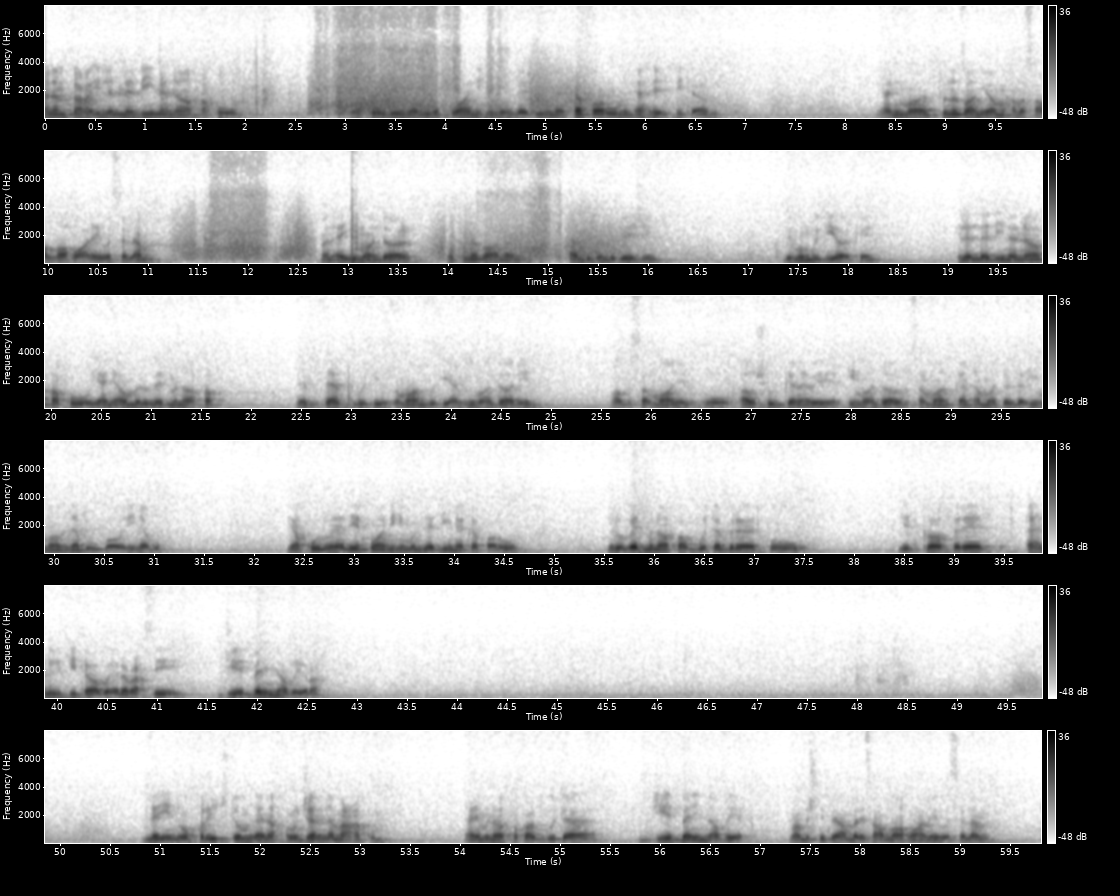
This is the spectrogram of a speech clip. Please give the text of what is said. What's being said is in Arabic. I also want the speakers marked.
Speaker 1: ألم تر إلى الذين نافقوا؟ يقولون لإخوانهم الذين كفروا من أهل الكتاب. يعني ما تنظن يا محمد صلى الله عليه وسلم؟ من أي إيمان دار؟ ما تنظن هم دبن دبيجين دبن ديار كين إلى الذين نافقوا يعني أو مروفت منافق. نبدأت بوتي الزمان بوتي أم إيمان دارين. ومسلمان أو شو كان أو إيمان دار ومسلمان كان أما تلد إيمان نبو باوري نبو يقولون لإخوانهم الذين كفروا مروفت منافق بوتا برادخو يتكافرت أهل الكتاب إلى بحثي جيد بني النظيرة لئن أخرجتم لنخرجن معكم يعني منافقات قوتا جيد بني النظير. ما بشتي بيعمل صلى الله عليه وسلم.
